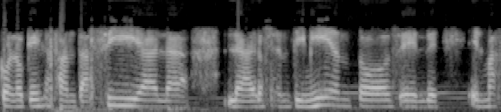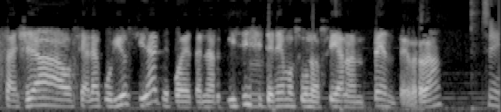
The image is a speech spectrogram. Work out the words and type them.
con lo que es la fantasía, la, la- los sentimientos, el, el más allá, o sea, la curiosidad que puede tener Piscis si Mm. tenemos un océano enfrente, ¿verdad? Sí.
